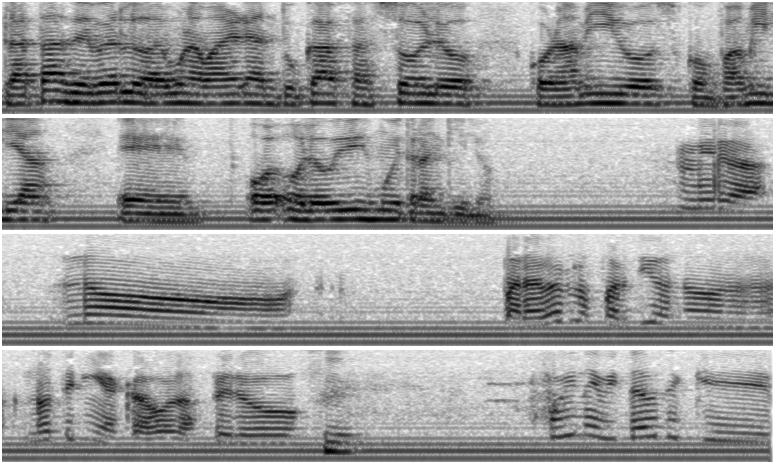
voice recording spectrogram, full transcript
¿Tratás de verlo de alguna manera en tu casa, solo, con amigos, con familia, eh, o, lo vivís muy tranquilo? Mira, no para ver los partidos no, no, tenía cabolas, pero fue inevitable que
